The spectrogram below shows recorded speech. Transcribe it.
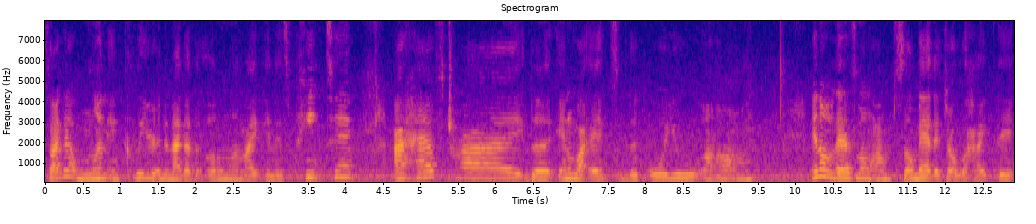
So i got one in clear and then i got the other one like in this pink tint. I have tried the nyx lip oil um it don't last long. I'm so mad that y'all overhyped it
